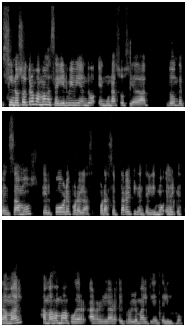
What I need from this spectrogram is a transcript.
Si nosotros vamos a seguir viviendo en una sociedad donde pensamos que el pobre por, el, por aceptar el clientelismo es el que está mal, jamás vamos a poder arreglar el problema del clientelismo.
